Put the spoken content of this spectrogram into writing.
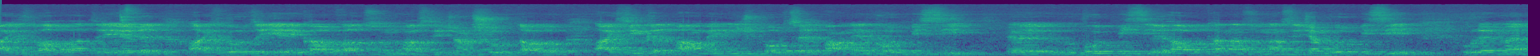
այլ զբաղված է եղել այս գործը 360 աստիճան շուրջ տալով, այսինքն ամեն ինչ փորձել անել, որպիսի որպիսի 180 աստիճան, որպիսի ուրեմն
